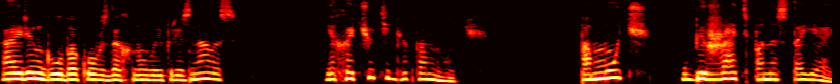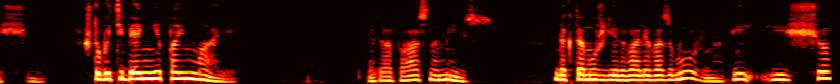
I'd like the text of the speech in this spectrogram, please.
Айрин глубоко вздохнула и призналась, я хочу тебе помочь. Помочь убежать по-настоящему, чтобы тебя не поймали. Это опасно, мисс. Да к тому же едва ли возможно. И еще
